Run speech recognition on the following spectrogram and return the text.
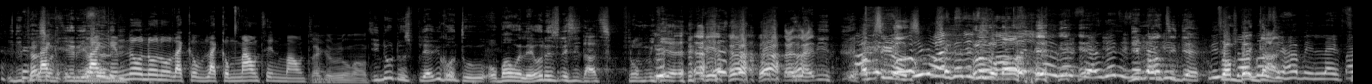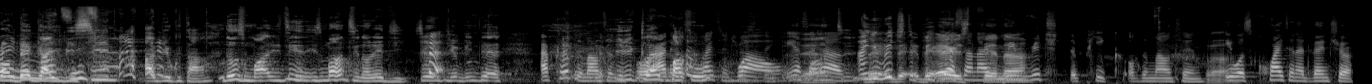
It depends like, on the area. Like a, no, no, no, like a like a mountain, mountain. Like a real mountain. You know those places? Have you gone to Obawale? All those places that's from here. that's like this. I'm serious. You know, I'm going to Those say- Obawale. I'm going to say- I'm going to The say that mountain there, the from struggles Beggar. you have in life, From aren't Beggar, you'll be mountains? seeing Abeokuta. Those mountains, it's mountain already. So you've been there. I've climbed the mountain If you before, climb and it was quite interesting. Wow. Yes, Yeah. I have. And you reached the the- the peak. air Yes, and I, thinner. we reached the peak of the mountain. Wow. It was quite an adventure,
